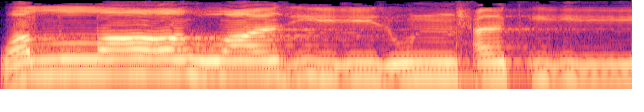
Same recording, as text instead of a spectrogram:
وَاللَّهُ عَزِيزٌ حَكِيمٌ.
